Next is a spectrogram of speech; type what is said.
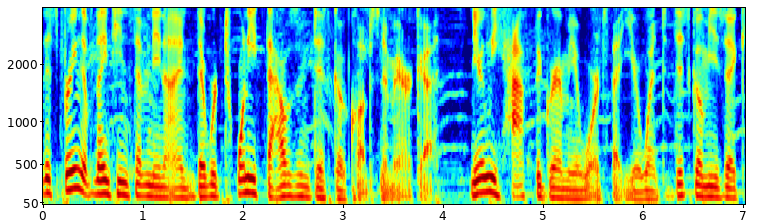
the spring of 1979, there were 20,000 disco clubs in America. Nearly half the Grammy Awards that year went to disco music,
